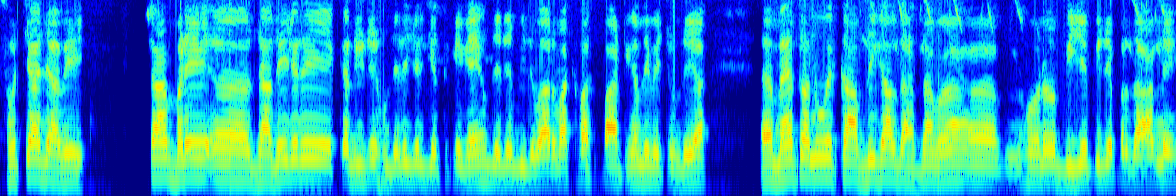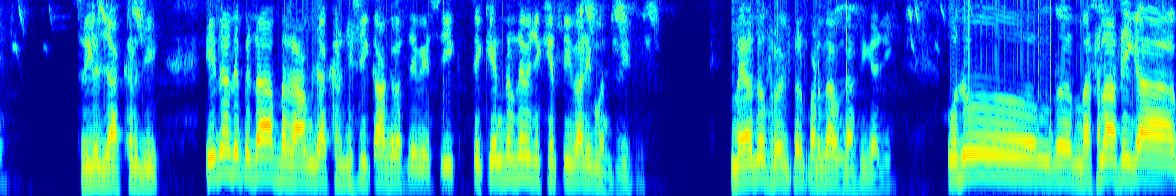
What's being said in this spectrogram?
ਸੋਚਿਆ ਜਾਵੇ, ਤਾਂ ਬੜੇ ਜ਼ਿਆਦਾ ਜਿਹੜੇ ਕੈਂਡੀਡੇਟ ਹੁੰਦੇ ਨੇ, ਜਿਹੜੇ ਜਿੱਤ ਕੇ ਗਏ ਹੁੰਦੇ ਨੇ ਉਮੀਦਵਾਰ ਵੱਖ-ਵੱਖ ਪਾਰਟੀਆਂ ਦੇ ਵਿੱਚ ਹੁੰਦੇ ਆ ਮੈਂ ਤੁਹਾਨੂੰ ਇੱਕ ਆਪਦੀ ਗੱਲ ਦੱਸਦਾ ਵਾਂ ਹੁਣ ਬੀਜੇਪੀ ਦੇ ਪ੍ਰਧਾਨ ਨੇ ਸ੍ਰੀਲ ਜਾਖੜ ਜੀ। ਇਹਨਾਂ ਦੇ ਪਿਤਾ ਬਲਰਾਮ ਜਾਖੜ ਜੀ ਸੀ ਕਾਂਗਰਸ ਦੇ ਵਿੱਚ ਸੀ ਤੇ ਕੇਂਦਰ ਦੇ ਵਿੱਚ ਖੇਤੀਬਾੜੀ ਮੰਤਰੀ ਸੀ। ਮੈਂ ਉਦੋਂ ਫਿਰੋਜ਼ਪੁਰ ਪੜਦਾ ਹੁੰਦਾ ਸੀਗਾ ਜੀ। ਉਦੋਂ ਮਸਲਾ ਸੀਗਾ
